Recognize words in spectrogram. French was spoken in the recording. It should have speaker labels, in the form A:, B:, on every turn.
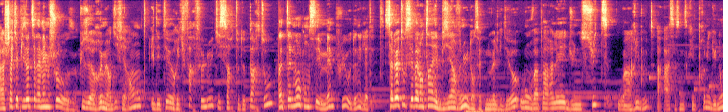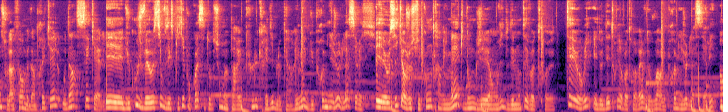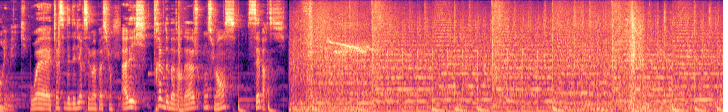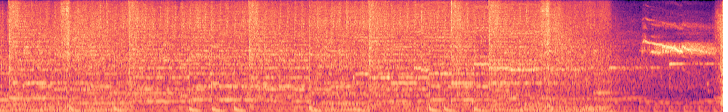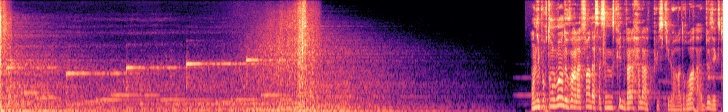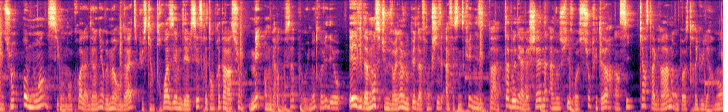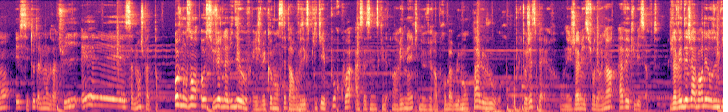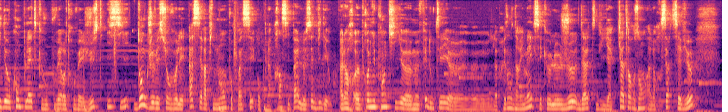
A: À chaque épisode, c'est la même chose. Plusieurs rumeurs différentes et des théories farfelues qui sortent de partout, tellement qu'on ne sait même plus où donner de la tête. Salut à tous, c'est Valentin et bienvenue dans cette nouvelle vidéo où on va parler d'une suite ou un reboot à Assassin's Creed premier du nom sous la forme d'un préquel ou d'un sequel. Et du coup, je vais aussi vous expliquer pourquoi cette option me paraît plus crédible qu'un remake du premier jeu de la série. Et aussi car je suis contre un remake, donc j'ai envie de démonter votre théorie et de détruire votre rêve de voir le premier jeu de la série en remake. Ouais, casser des délires, c'est ma passion. Allez, trêve de bavardage, on se lance, c'est parti. Est pourtant loin de voir la fin d'Assassin's Creed Valhalla, puisqu'il aura droit à deux extensions, au moins si l'on en croit la dernière rumeur en date, puisqu'un troisième DLC serait en préparation. Mais on garde ça pour une autre vidéo. Et évidemment, si tu ne veux rien louper de la franchise Assassin's Creed, n'hésite pas à t'abonner à la chaîne, à nous suivre sur Twitter, ainsi qu'Instagram, on poste régulièrement, et c'est totalement gratuit, et ça ne mange pas de pain. Revenons-en au sujet de la vidéo, et je vais commencer par vous expliquer pourquoi Assassin's Creed 1 Remake ne verra probablement pas le jour, ou plutôt j'espère, on n'est jamais sûr de rien avec Ubisoft. Je l'avais déjà abordé dans une vidéo complète que vous pouvez retrouver juste ici, donc je vais survoler assez rapidement pour passer au plat principal de cette vidéo. Alors, euh, premier point qui euh, me fait douter euh, de la présence d'un remake, c'est que le jeu date d'il y a 14 ans, alors certes c'est vieux,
